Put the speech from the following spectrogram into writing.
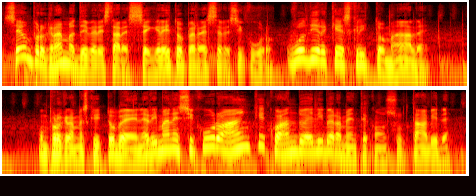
Se un programma deve restare segreto per essere sicuro, vuol dire che è scritto male. Un programma scritto bene rimane sicuro anche quando è liberamente consultabile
